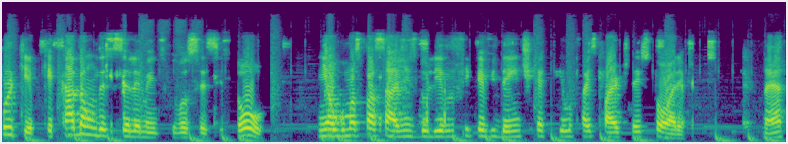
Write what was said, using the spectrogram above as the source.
Por quê? Porque cada um desses elementos que você citou, em algumas passagens do livro fica evidente que aquilo faz parte da história, né?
